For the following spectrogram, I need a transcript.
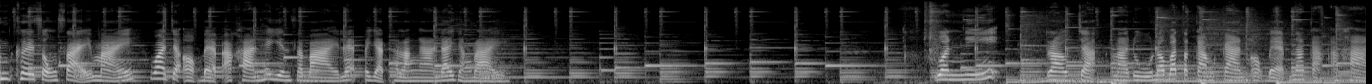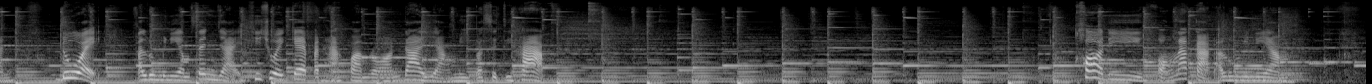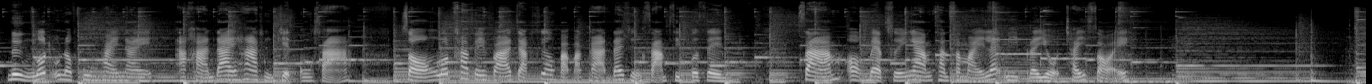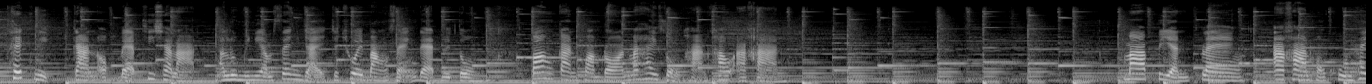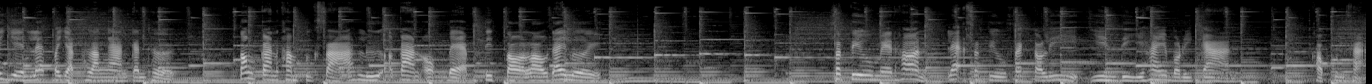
คุณเคยสงสัยไหมว่าจะออกแบบอาคารให้เย็นสบาย และประหยัดพลังงานได้อย่างไร วันนี้เราจะมาดูนวัตกรรมการออกแบบหน้ากากอาคาร ด้วยอลูมิเนียมเส้นใหญ่ที่ช่วยแก้ปัญหาความร้อนได้อย่างมีประสิทธิภาพ ข้อดีของหน้ากากอลูมิเนียม 1. ลดอุณหภูมิภายในอาคารได้ 5-7 องศา 2. ลดค่าไฟฟ้าจากเครื่องปรับอากาศได้ถึง 30% 3. ออกแบบสวยงามทันสมัยและมีประโยชน์ใช้สอย เทคนิคการออกแบบที่ฉลาด อลูมิเนียมเส้นใหญ่จะช่วยบังแสงแดดโดยตรง ป้องกันความร้อนไม่ให้ส่งผ่านเข้าอาคาร มาเปลี่ยนแปลงอาคารของคุณให้เย็นและประหยัดพลังงานกันเถิด ต้องการคำปรึกษาหรืออาการออกแบบติดต่อเราได้เลย Steel Meton และ Steel Factory ยินดีให้บริการ ขอบคุณค่ะ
